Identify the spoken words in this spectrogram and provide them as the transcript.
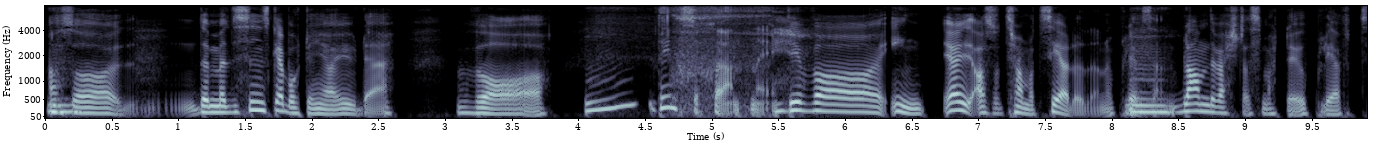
Alltså, den medicinska aborten jag gjorde var, Mm, det är inte så skönt nej. det var in, jag är alltså traumatiserad av den upplevelsen. Mm. Bland det värsta smärta jag upplevt.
